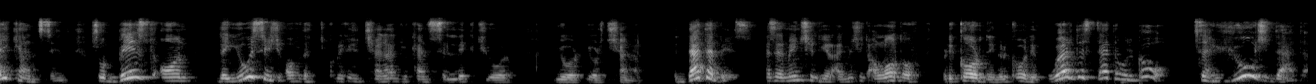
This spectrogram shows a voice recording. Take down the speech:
I can send. So based on the usage of the communication channel, you can select your your your channel. database, as I mentioned here, I mentioned a lot of recording, recording. Where this data will go? It's a huge data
